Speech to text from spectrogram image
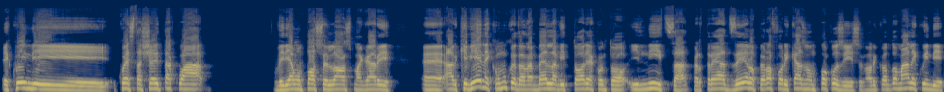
E quindi questa scelta qua, vediamo un po' se Lance magari, eh, che viene comunque da una bella vittoria contro il Nizza per 3-0, però fuori casa un po' così, se non ricordo male, quindi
